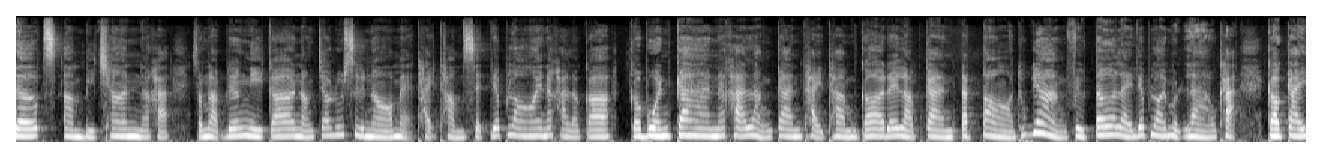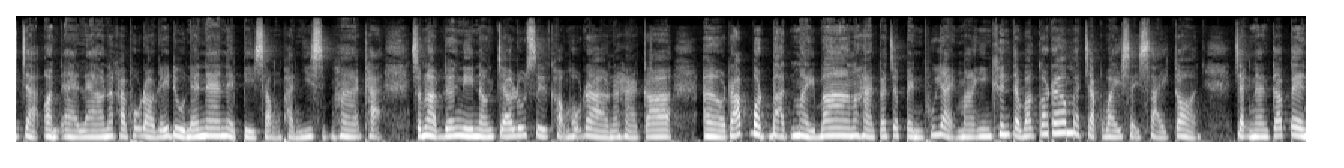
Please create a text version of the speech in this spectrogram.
Love's Ambition นะคะสำหรับเรื่องนี้ก็น้องเจ้ารู้ซื้อน้อแหมถ่ายทำเสร็จเรียบร้อยนะคะ แล้วก็กระบวนการนะคะ หลังการถ่ายทำก็ได้รับการตัดต่อทุกอย่างฟิลเตอร์อะไรเรียบร้อยหมดแล้วค่ะ ก็ใกล้จะออนแอร์แล้วนะคะ พวกเราได้ดูแน่ๆในปี 2025 ค่ะสำหรับเรื่องนี้น้องเจ้ารู้ซื้อของพวกเรานะคะ ก็รับบทบาทใหม่บ้างนะคะ ก็จะเป็นผู้ใหญ่มากยิ่งขึ้น แต่ว่าก็เริ่มมาจากวัยใสๆก่อน จากนั้นก็เป็น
